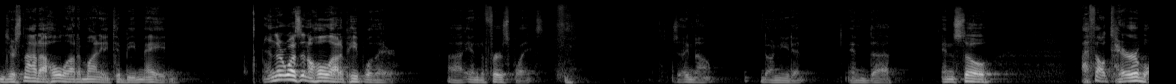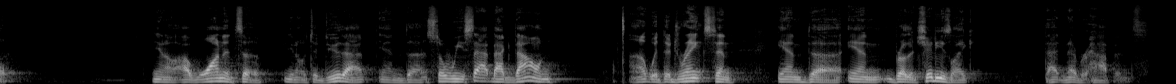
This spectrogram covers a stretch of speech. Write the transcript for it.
There's not a whole lot of money to be made. And there wasn't a whole lot of people there uh, in the first place. so, no, don't need it. And, uh, and so I felt terrible. You know, I wanted to, you know, to do that. And uh, so we sat back down uh, with the drinks, and, and, uh, and Brother Chitty's like, that never happens.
